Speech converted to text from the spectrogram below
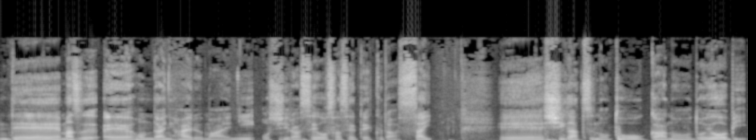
で、まず、えー本題に入る前にお知らせをさせてください。えー4月の10日の土曜日、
